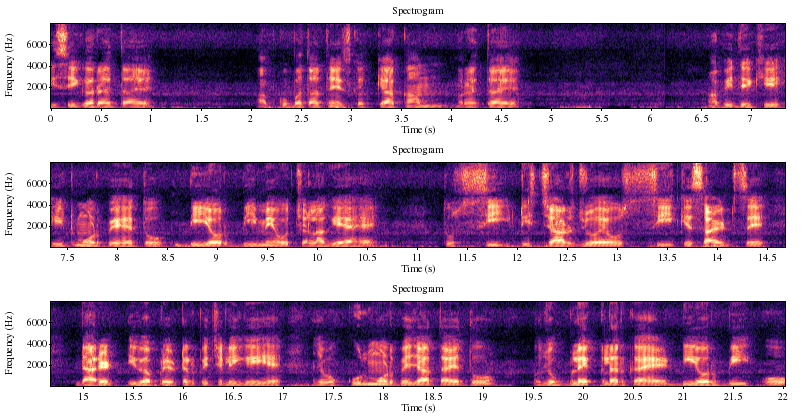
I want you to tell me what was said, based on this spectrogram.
इसी का रहता है। आपको बताते हैं इसका क्या काम रहता है। अभी देखिए हीट मोड पे है तो डी और बी में वो चला गया है। तो सी डिस्चार्ज जो है वो सी के साइड से डायरेक्ट इवापरेटर पे चली गई है। जब वो कूल मोड पे जाता है तो और जो ब्लैक कलर का है, डी और बी, ओ,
